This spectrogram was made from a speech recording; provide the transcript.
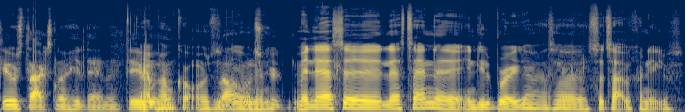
Det er jo straks noget helt andet. Det er Jamen, jo, ham kommer til undskyld. Men lad os, øh, lad os tage en, øh, en lille breaker, og så, så tager vi Cornelius.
